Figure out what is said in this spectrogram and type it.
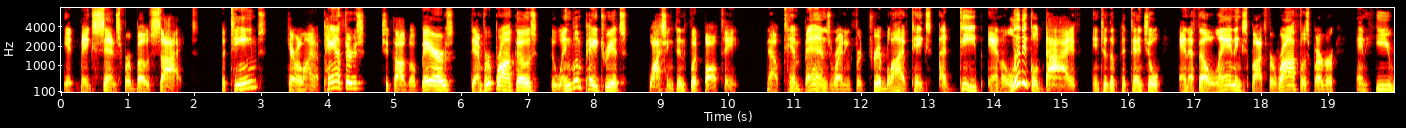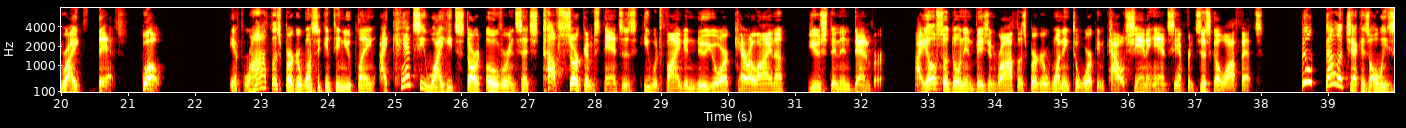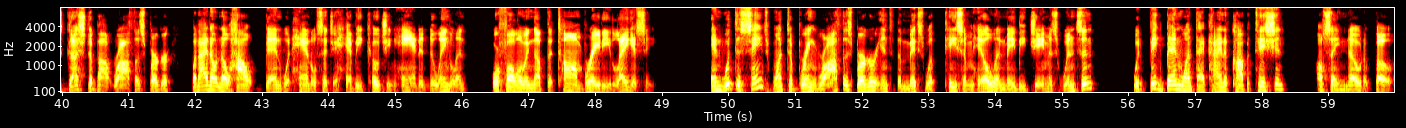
It makes sense for both sides. The teams Carolina Panthers, Chicago Bears, Denver Broncos, New England Patriots, Washington football team. Now, Tim Benz, writing for Trib Live, takes a deep analytical dive into the potential NFL landing spots for Roethlisberger, and he writes this quote, if Roethlisberger wants to continue playing, I can't see why he'd start over in such tough circumstances he would find in New York, Carolina, Houston, and Denver. I also don't envision Roethlisberger wanting to work in Kyle Shanahan's San Francisco offense. Bill Belichick has always gushed about Roethlisberger, but I don't know how Ben would handle such a heavy coaching hand in New England or following up the Tom Brady legacy. And would the Saints want to bring Roethlisberger into the mix with Taysom Hill and maybe Jameis Winston? Would Big Ben want that kind of competition? I'll say no to both.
